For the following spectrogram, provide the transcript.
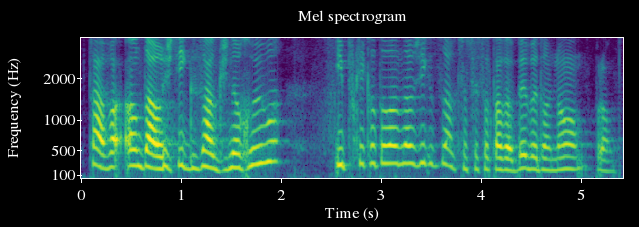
Estava a andar aos zigue-zagues na rua e porquê que ele estava a andar aos zigue-zagues? Não sei se ele estava bêbado ou não, pronto.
